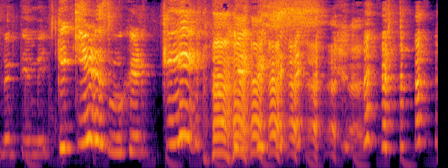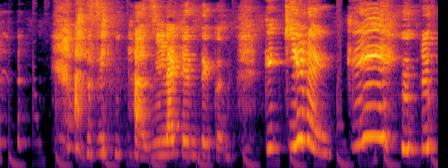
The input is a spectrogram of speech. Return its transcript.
no entiende. ¿Qué quieres, mujer? ¿Qué? así, así la gente con ¿Qué quieren? ¿Qué?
